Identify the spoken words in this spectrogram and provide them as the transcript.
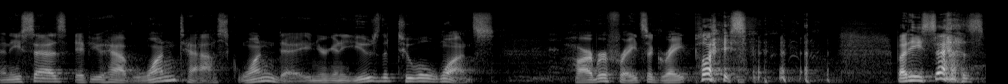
And he says, If you have one task one day and you're going to use the tool once, Harbor Freight's a great place. but he says,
